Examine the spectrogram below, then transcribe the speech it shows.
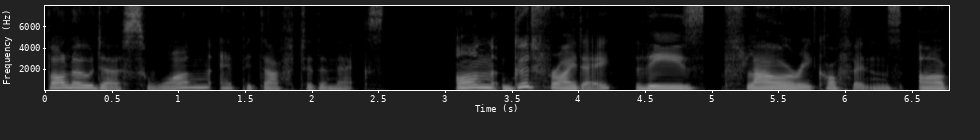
followed us one epitaph to the next. On Good Friday, these flowery coffins are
